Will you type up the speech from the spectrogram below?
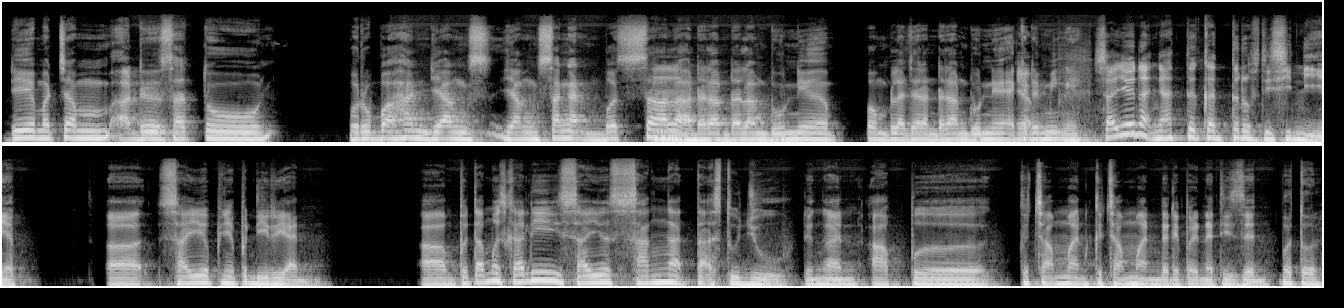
dia macam ada satu perubahan yang yang sangat besar Hmm. lah dalam dalam dunia pembelajaran dalam dunia Yep. akademik ni. Saya nak nyatakan terus di sini ya. Uh, saya punya pendirian. Uh, pertama sekali saya sangat tak setuju dengan apa kecaman-kecaman daripada netizen. Betul.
